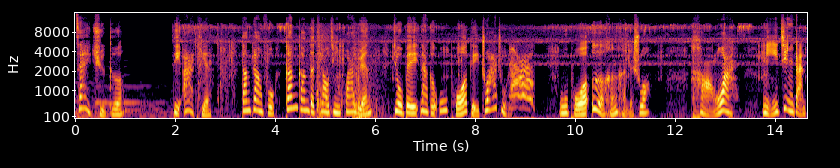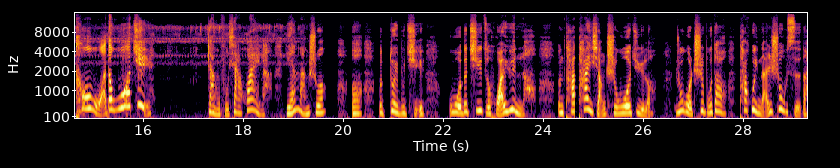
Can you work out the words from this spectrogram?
再去割。第二天，当丈夫刚刚的跳进花园，就被那个巫婆给抓住了。巫婆恶狠狠地说：“好啊，你竟敢偷我的莴苣！”丈夫吓坏了，连忙说：“哦，对不起。”我的妻子怀孕了，嗯，她太想吃莴苣了。如果吃不到，她会难受死的。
